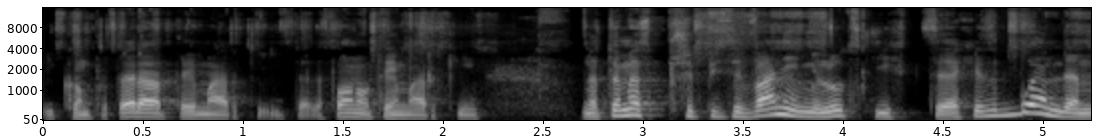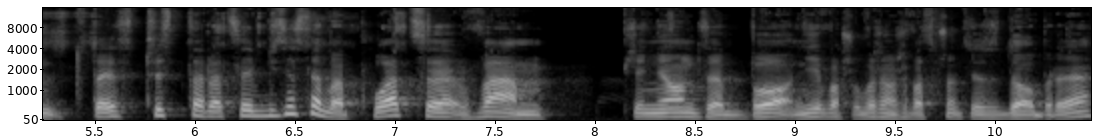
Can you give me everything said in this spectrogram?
i komputera tej marki, i telefonu tej marki, natomiast przypisywanie mi ludzkich cech jest błędem. To jest czysta racja biznesowa. Płacę wam pieniądze, bo ponieważ uważam, że wasz sprzęt jest dobry,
